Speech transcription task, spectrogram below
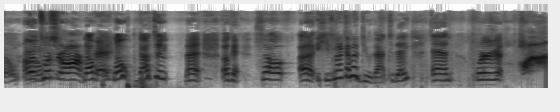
no I'm gonna twist your arm. no okay? no that's in that okay so uh he's not gonna do that today and we're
